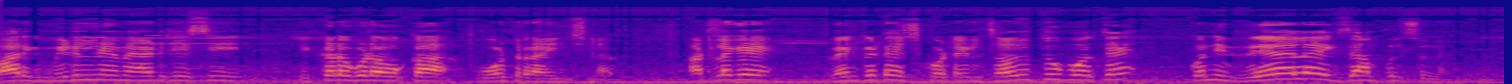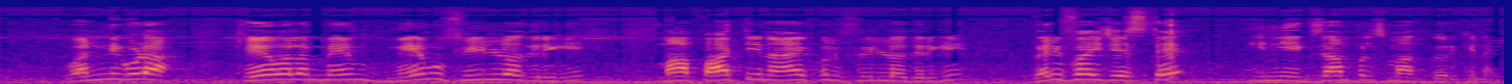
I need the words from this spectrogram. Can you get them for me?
వారికి మిడిల్ నేమ్ యాడ్ చేసి ఇక్కడ కూడా ఒక ఓటు రాయించినారు. అట్లాగే వెంకటేష్ కోట. వీళ్ళు చదువుతూ పోతే కొన్ని వేల ఎగ్జాంపుల్స్ ఉన్నాయి. ఇవన్నీ కూడా కేవలం మేము మేము ఫీల్డ్లో తిరిగి మా పార్టీ నాయకులు ఫీల్డ్లో తిరిగి వెరిఫై చేస్తే ఇన్ని ఎగ్జాంపుల్స్ మాకు దొరికినాయి.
